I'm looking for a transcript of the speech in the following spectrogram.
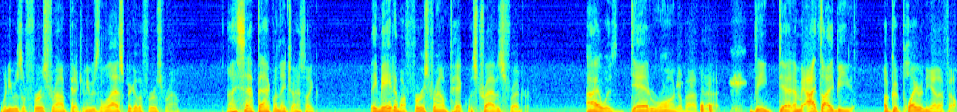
when he was a first round pick and he was the last pick of the first round. I sat back when they I was like, they made him a first round pick was Travis Frederick. I was dead wrong about that. Being dead. I mean, I thought he'd be a good player in the NFL.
